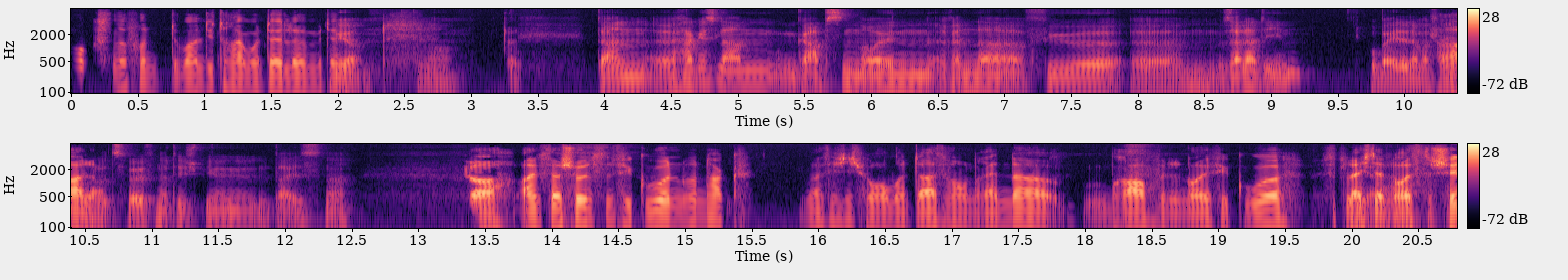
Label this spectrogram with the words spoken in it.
Box, ne? Von waren die drei Modelle mit den. Ja, genau. Dann äh, Hagislam gab es einen neuen Render für ähm, Saladin, wobei der dann wahrscheinlich Ah, nur 12 natürlich spielbar ist. Ne? Ja, eines der schönsten Figuren von Hack. Weiß ich nicht, warum man da so einen Render braucht für eine neue Figur. Ist vielleicht der Ja. neueste Shit,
